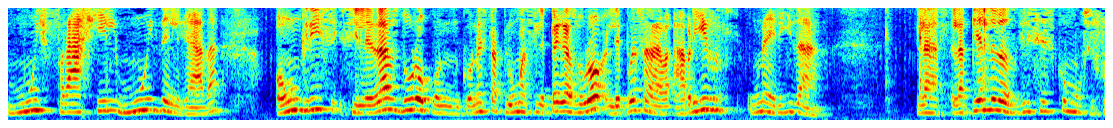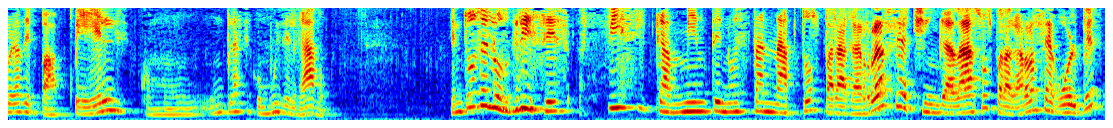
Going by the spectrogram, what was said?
muy frágil, muy delgada. O un gris, si le das duro con, esta pluma, si le pegas duro, le puedes abrir una herida. La, la piel de los grises es como si fuera de papel, como un plástico muy delgado. Entonces los grises físicamente no están aptos para agarrarse a chingadazos, para agarrarse a golpes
